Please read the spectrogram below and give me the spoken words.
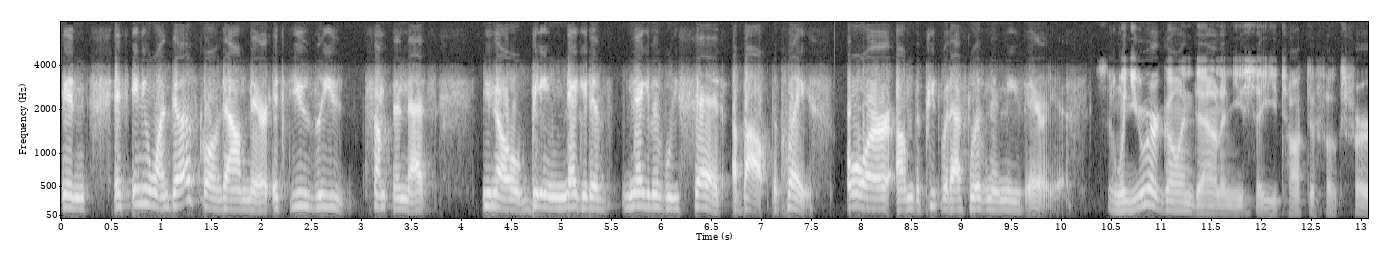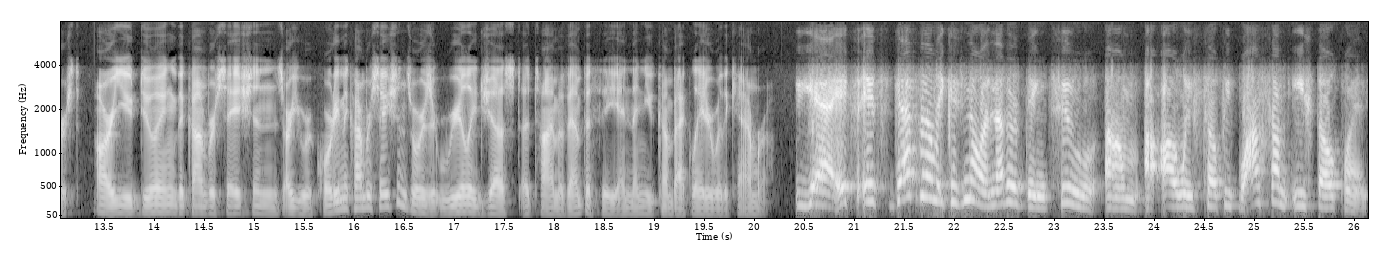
and if anyone does go down there it's usually something that's you know being negative negatively said about the place or um, the people that's living in these areas. So when you are going down and you say you talk to folks first, are you doing the conversations, are you recording the conversations or is it really just a time of empathy and then you come back later with a camera? Yeah, it's it's definitely because you know another thing too. Um, I always tell people I'm from East Oakland,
